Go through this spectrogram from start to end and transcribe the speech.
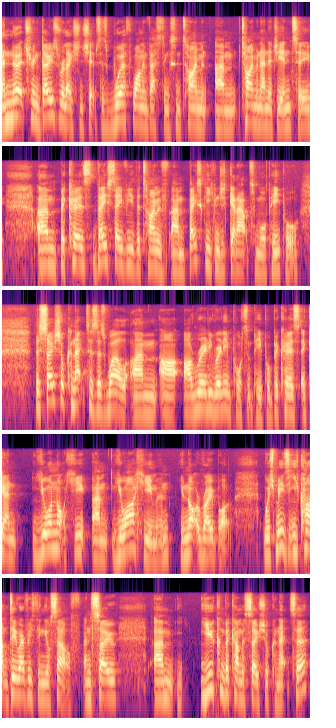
And nurturing those relationships is worthwhile investing some time and um, time and energy into um, because they save you the time of um, basically you can just get out to more people. The social connectors as well um, are, are really, really important people because again, you're not um, you are human, you're not a robot, which means that you can't do everything yourself. And so um, you can become a social connector.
